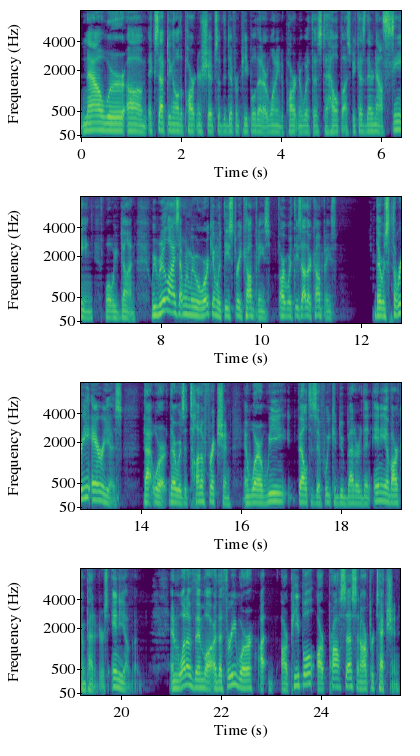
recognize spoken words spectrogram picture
now we're um, accepting all the partnerships of the different people that are wanting to partner with us to help us because they're now seeing what we've done. We realized that when we were working with these three companies or with these other companies, there was three areas that were there was a ton of friction and where we felt as if we could do better than any of our competitors, any of them. And one of them are the three were uh, our people, our process, and our protection.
